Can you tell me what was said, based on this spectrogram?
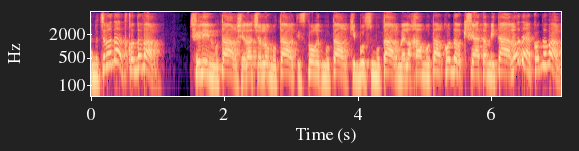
אני רוצה לדעת כל דבר. תפילין מותר, שאלת שלום מותר, תספורת מותר, כיבוס מותר, מלאכה מותר, כל דבר, כפיית המיטה, לא יודע, כל דבר.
